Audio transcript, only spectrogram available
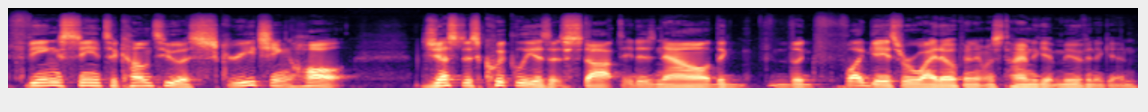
things seem to come to a screeching halt just as quickly as it stopped. It is now the the floodgates were wide open. It was time to get moving again.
